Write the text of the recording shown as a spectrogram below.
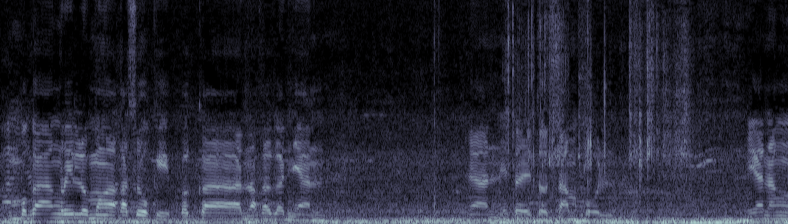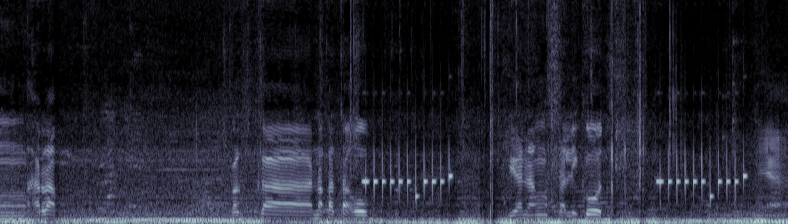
Kumbaga ang relo mga kasuki pagka nakaganyan. Yan, ito ito sample. Yan ang harap. Pagka nakataob, yan ang sa likod. Yan.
